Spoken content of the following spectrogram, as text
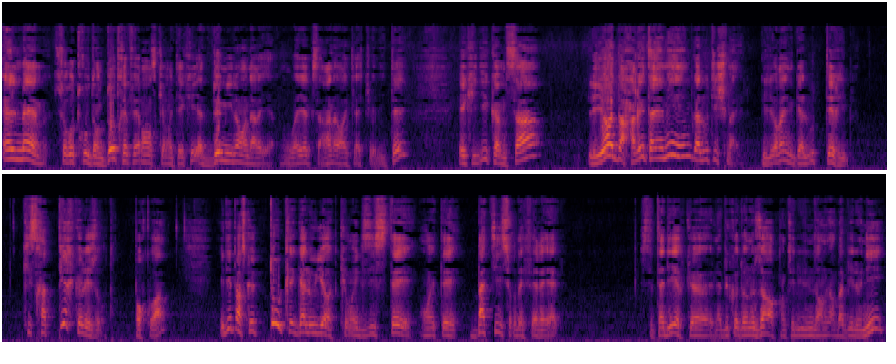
elle-même se retrouve dans d'autres références qui ont été écrites il y a 2000 ans en arrière. Vous voyez que ça n'a rien à voir avec l'actualité. Et qui dit comme ça, Liod Ishmael. Il y aura une galoute terrible, qui sera pire que les autres. Pourquoi? Il dit parce que toutes les galouillottes qui ont existé ont été bâties sur des faits réels. C'est-à-dire que Nabucodonosor, quand il nous emmené en Babylonie,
